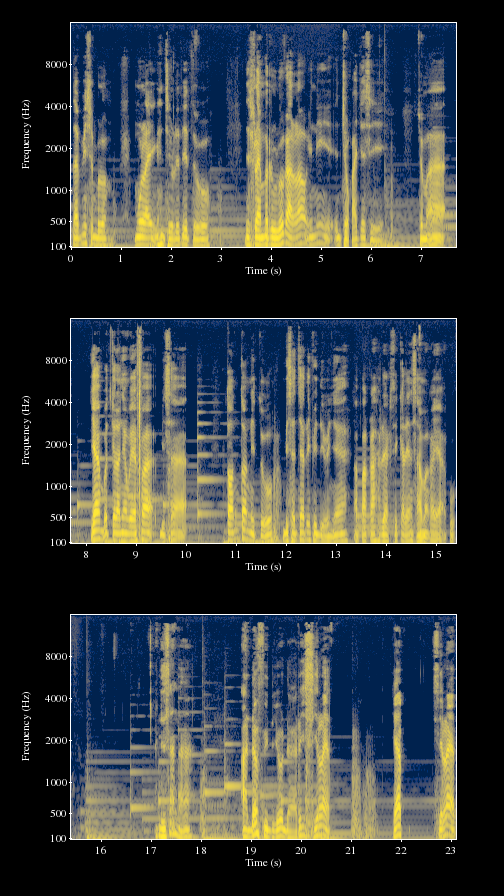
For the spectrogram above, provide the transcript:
Tapi sebelum mulai ngejulit itu disclaimer dulu kalau ini joke aja sih cuma ya buat kalian yang WFA bisa tonton itu bisa cari videonya apakah reaksi kalian sama kayak aku. Di sana ada video dari Silet. Yap Silet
